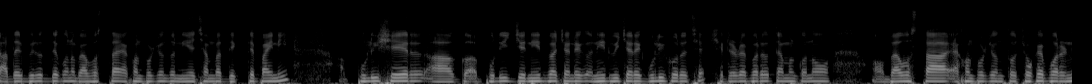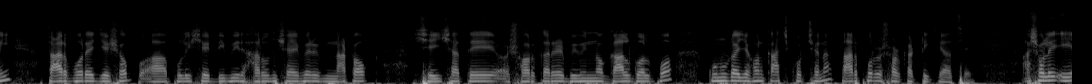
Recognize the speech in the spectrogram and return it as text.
তাদের বিরুদ্ধে কোনো ব্যবস্থা এখন পর্যন্ত নিয়েছে আমরা দেখতে পাইনি। পুলিশের পুলিশ যে নির্বাচনে, নির্বিচারে গুলি করেছে, সেটার ব্যাপারেও তেমন কোনো ব্যবস্থা এখন পর্যন্ত চোখে পড়েনি। তারপরে যেসব পুলিশের ডিবির হারুন সাহেবের নাটক, সেই সাথে সরকারের বিভিন্ন গাল গল্প কোনোটাই যখন কাজ করছে না, তারপরেও সরকার টিকে আছে। আসলে এই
